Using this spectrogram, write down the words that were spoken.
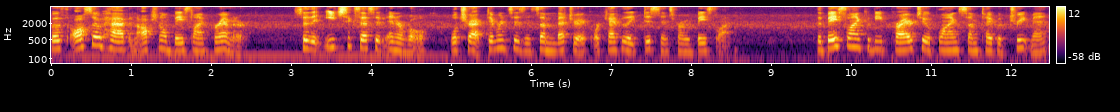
Both also have an optional baseline parameter, so that each successive interval will track differences in some metric or calculate distance from a baseline. The baseline could be prior to applying some type of treatment,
